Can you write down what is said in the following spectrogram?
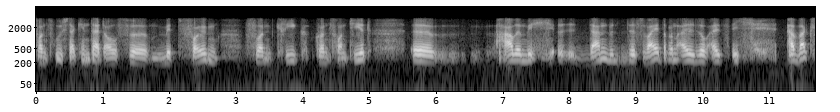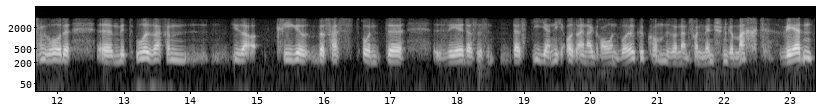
von frühester Kindheit auf äh, mit Folgen von Krieg konfrontiert. Äh, habe mich äh, dann des Weiteren also, als ich erwachsen wurde, äh, mit Ursachen dieser Kriege befasst und äh, sehe, dass es, dass die ja nicht aus einer grauen Wolke kommen, sondern von Menschen gemacht werden,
